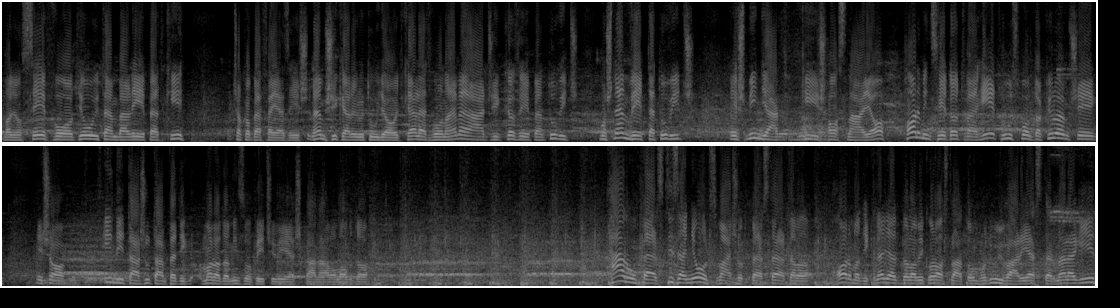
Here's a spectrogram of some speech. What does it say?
nagyon szép volt, jó ütemben lépett ki, csak a befejezés nem sikerült úgy, ahogy kellett volna. Emeágyi középen Tuvics, most nem védte Tuvics, és mindjárt ki is használja. 37-57, 20 pont a különbség, és az indítás után pedig marad a Mizópécsi VSK-nál a labda. 3 perc, 18 másodperc telt el a harmadik negyedből, amikor azt látom, hogy Újvári Eszter melegít,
